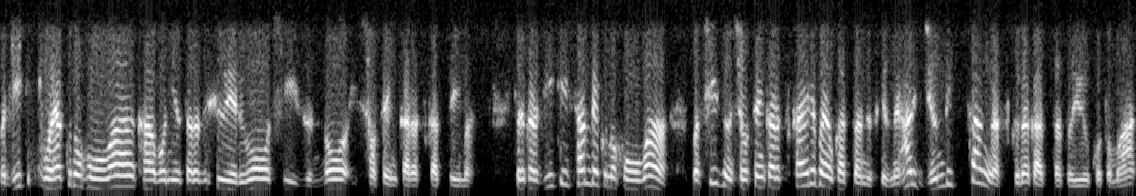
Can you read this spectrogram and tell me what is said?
まあ、GT500 の方はカーボンニュートラルフューエルをシーズンの初戦から使っています。それから GT300 の方は、まあ、シーズン初戦から使えればよかったんですけど、やはり準備期間が少なかったということもあっ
